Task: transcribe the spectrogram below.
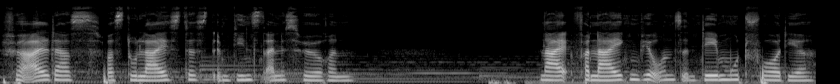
für all das, was du leistest im Dienst eines Höheren. Verneigen wir uns in Demut vor dir.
